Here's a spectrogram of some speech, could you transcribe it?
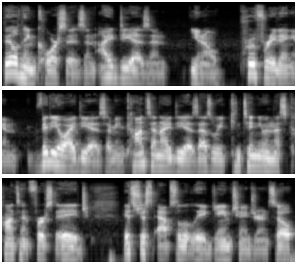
building courses and ideas and you know proofreading and video ideas i mean content ideas as we continue in this content first age it's just absolutely a game changer and so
